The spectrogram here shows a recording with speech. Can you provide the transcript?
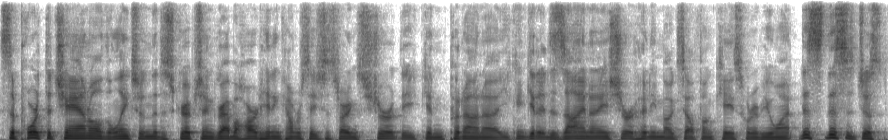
support the channel. The links are in the description. Grab a hard hitting conversation starting shirt that you can put on a, you can get a design on a shirt, hoodie, mug, cell phone case, whatever you want. This, this is just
